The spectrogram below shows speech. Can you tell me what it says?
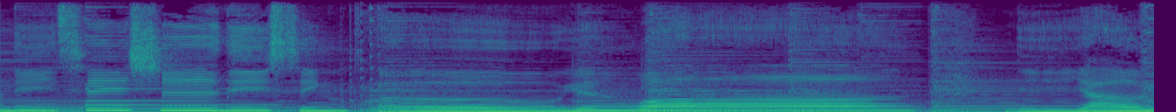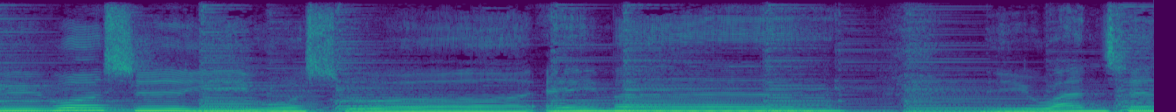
你，其实你。心头愿望，你要与我示意，我说 Amen。你完全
